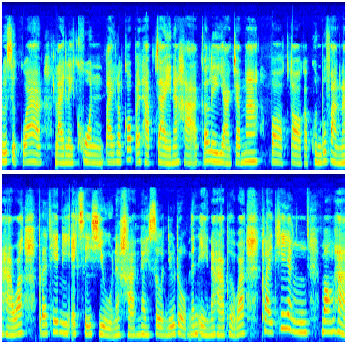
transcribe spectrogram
รู้สึกว่าหลายๆคนไปแล้วก็ประทับใจนะคะ ก็เลยอยากจะมา บอกต่อกับคุณผู้ฟังนะคะว่าประเทศนี้ exist อยู่นะคะในโซนยุโรปนั่นเองนะคะ เผื่อว่าใครที่ยังมองหา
